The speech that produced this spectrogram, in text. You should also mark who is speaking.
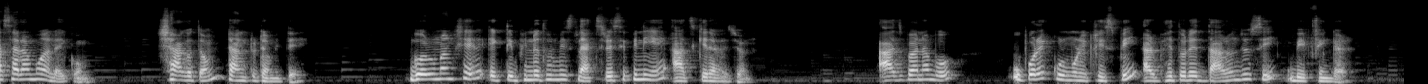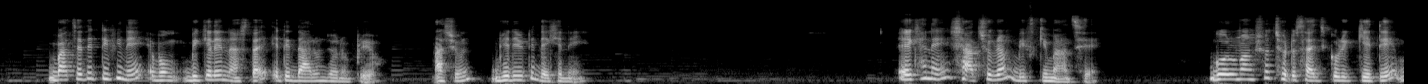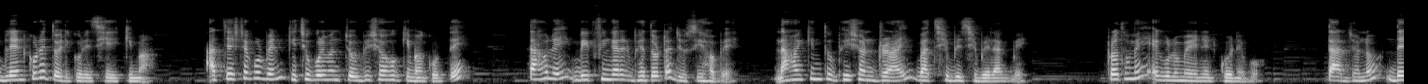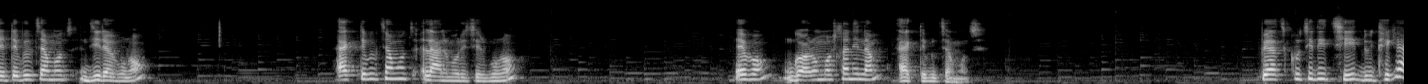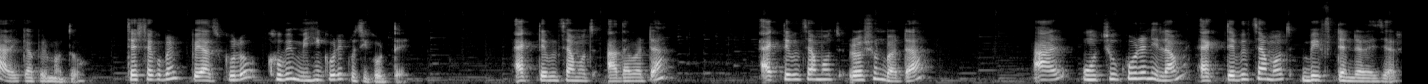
Speaker 1: আসসালামু আলাইকুম। স্বাগতম টাং টু টামিতে গরুর মাংসের একটি ভিন্নধর্মী স্ন্যাক্স রেসিপি নিয়ে আজকের আয়োজন। আজ বানাবো উপরে কুড়মুড়ে ক্রিস্পি আর ভেতরে দারুণ জুসি বিফ ফিঙ্গার বাচ্চাদের টিফিনে এবং বিকেলের নাস্তায় এটি দারুণ জনপ্রিয়। আসুন ভিডিওটি দেখে নেই। এখানে সাতশো গ্রাম বিফ কিমা আছে। গরুর মাংস ছোট সাইজ করে কেটে ব্লেন্ড করে তৈরি করেছি এই কিমা। আর চেষ্টা করবেন কিছু পরিমাণ চর্বি সহ কিমা করতে, তাহলেই বিফ ফিঙ্গারের ভেতরটা জুসি হবে। না হয় কিন্তু ভীষণ ড্রাই বা ছিবড়ে ছিবড়ে লাগবে। প্রথমে এগুলো ম্যারিনেট করে নেব। তার জন্য দেড় টেবিল চামচ জিরা গুঁড়ো, এক টেবিল চামচ লাল মরিচের গুঁড়ো এবং গরম মশলা নিলাম এক টেবিল চামচ। পেঁয়াজ কুচি দিচ্ছি দুই থেকে আড়াই কাপের মতো। চেষ্টা করবেন পেঁয়াজগুলো খুবই মিহি করে কুচি করতে। এক টেবিল চামচ আদা বাটা, এক টেবিল চামচ রসুন বাটা আর উঁচু করে নিলাম এক টেবিল চামচ বিফ টেন্ডারাইজার।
